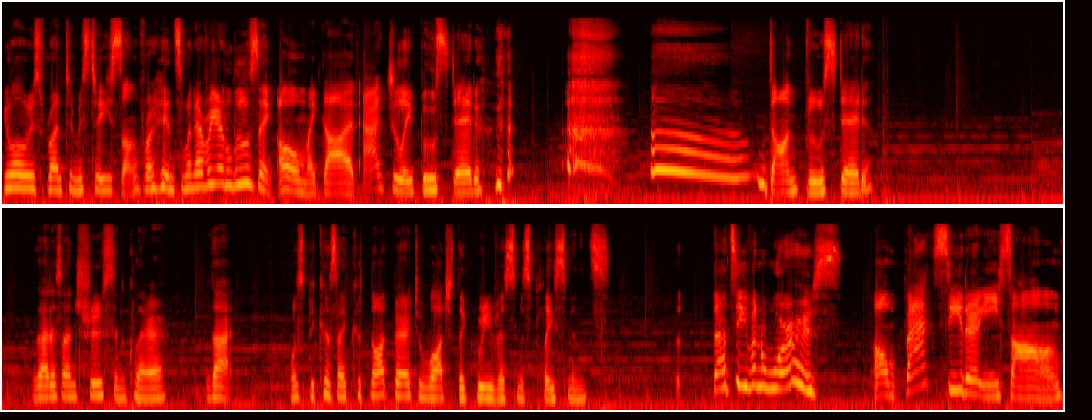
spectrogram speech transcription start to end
You always run to Mr. Yi Sang for hints whenever you're losing. Oh my god, actually boosted. Don boosted. That is untrue, Sinclair. That was because I could not bear to watch the grievous misplacements. Th that's even worse! Oh, backseater Yi Sang!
